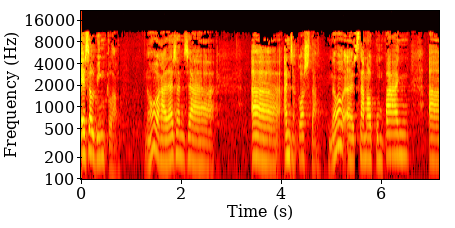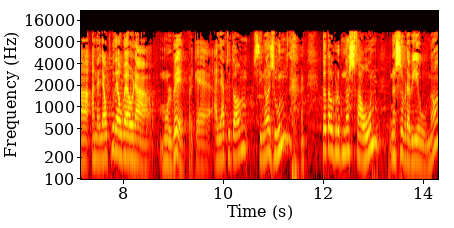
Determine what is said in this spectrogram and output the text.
és el vincle. No? A vegades ens, eh, eh, ens acosta, no? estar amb el company, eh, en allà ho podeu veure molt bé, perquè allà tothom, si no és un, tot el grup no es fa un, no sobreviu, no?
